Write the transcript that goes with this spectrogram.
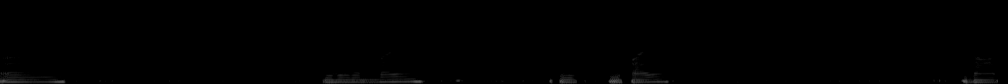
Uh, divided by 365 dot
